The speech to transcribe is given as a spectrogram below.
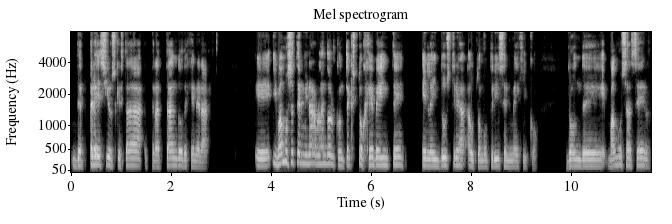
de precios que está tratando de generar. Eh, y vamos a terminar hablando del contexto G20 en la industria automotriz en México, donde vamos a hacer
